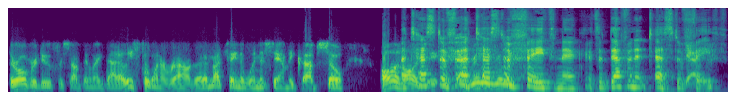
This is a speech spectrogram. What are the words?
they're overdue for something like that, at least to win a round. Right? I'm not saying to win the Stanley Cup. So all in all, a all, test it, of it, it a really, test really, of faith, Nick. It's a definite test of Yes. faith.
